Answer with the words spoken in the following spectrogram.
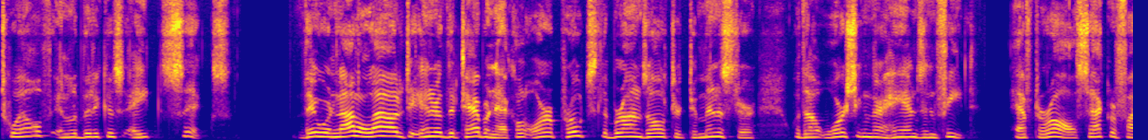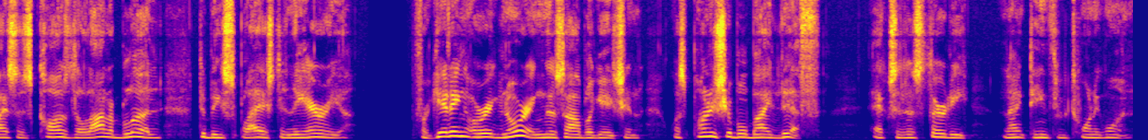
12, and Leviticus 8 6. They were not allowed to enter the tabernacle or approach the bronze altar to minister without washing their hands and feet. After all, sacrifices caused a lot of blood to be splashed in the area. Forgetting or ignoring this obligation was punishable by death. Exodus 30 19 through 21.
